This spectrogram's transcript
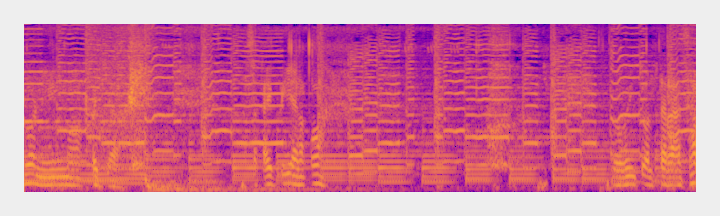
morning mga kadyak sakay pa yan ako going to Altarasa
